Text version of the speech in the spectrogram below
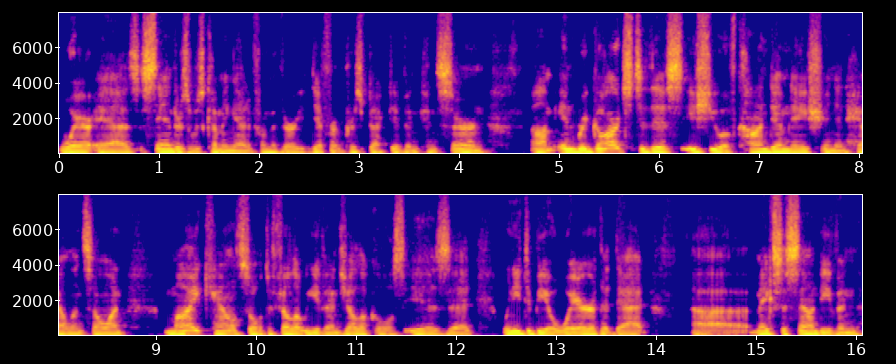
whereas Sanders was coming at it from a very different perspective and concern. Um, in regards to this issue of condemnation and hell and so on, my counsel to fellow evangelicals is that we need to be aware that that uh, makes us sound even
